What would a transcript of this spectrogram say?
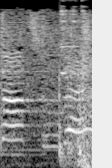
not so bad.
